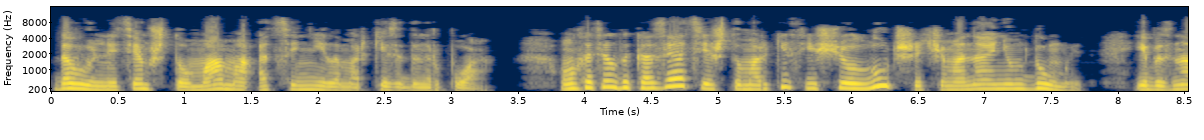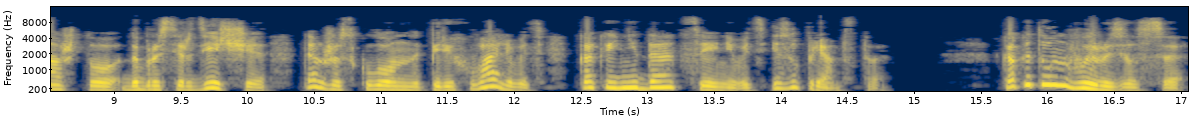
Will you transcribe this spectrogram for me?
довольный тем, что мама оценила маркиза де Нурпуа. Он хотел доказать ей, что маркиз еще лучше, чем она о нем думает, ибо знал, что добросердечие так же склонно перехваливать, как и недооценивать из упрямства. Как это он выразился?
